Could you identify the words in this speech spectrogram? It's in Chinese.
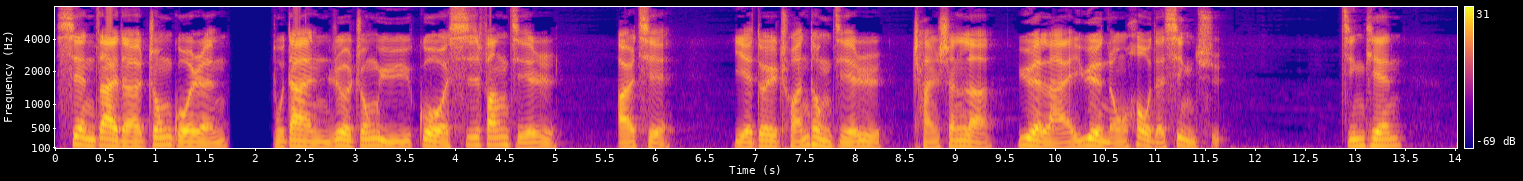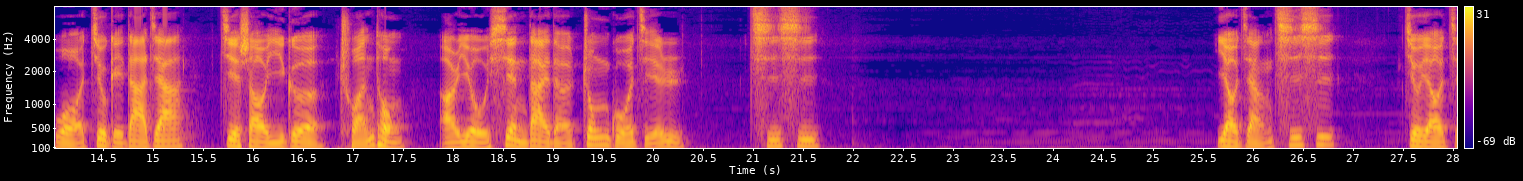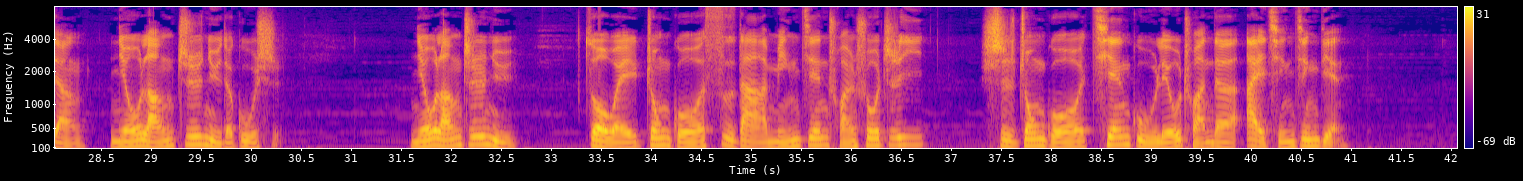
现在的中国人不但热衷于过西方节日，而且也对传统节日产生了越来越浓厚的兴趣。今天，我就给大家介绍一个传统而又现代的中国节日——七夕。要讲七夕，就要讲牛郎织女的故事。牛郎织女作为中国四大民间传说之一，是中国千古流传的爱情经典。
